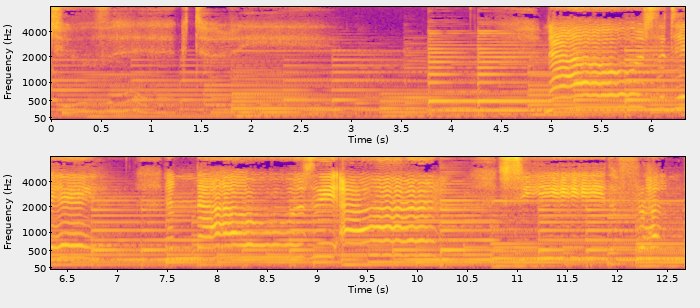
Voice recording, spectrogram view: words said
to victory. Now's the day, and now's the hour. See the front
